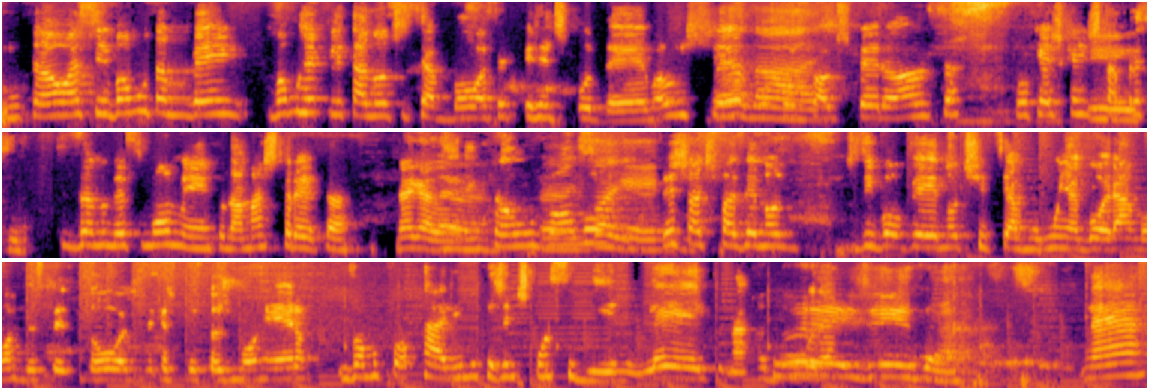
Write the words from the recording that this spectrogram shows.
então, assim, vamos também, vamos replicar notícia boa sempre que a gente puder, vamos encher o pessoal de esperança, porque acho que a gente está precisando nesse momento, da mais treta, né, galera? É, então, é vamos é deixar de fazer, no, desenvolver notícia ruim, agora a morte das pessoas, dizer que as pessoas morreram, e vamos focar ali no que a gente conseguir, no leito, na cura. Adorei, Giza né?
